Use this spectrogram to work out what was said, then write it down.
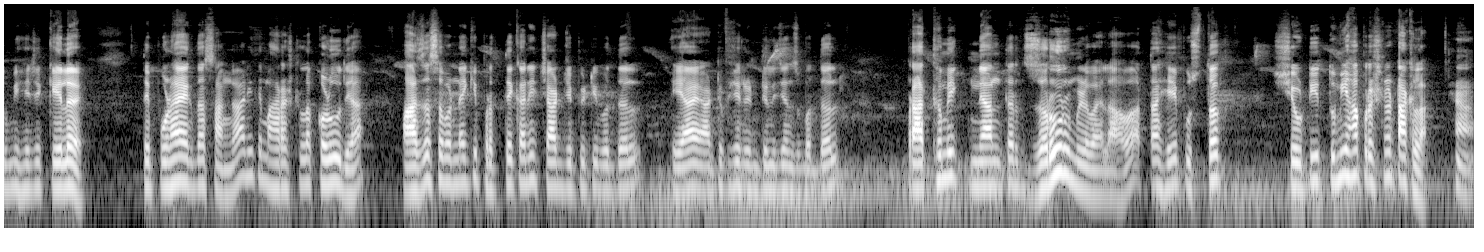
तुम्ही हे जे केलं आहे ते पुन्हा एकदा सांगा आणि ते महाराष्ट्राला कळू द्या. माझं असं म्हणणं आहे की प्रत्येकाने चॅट जी पी टीबद्दल ए आय आर्टिफिशियल इंटेलिजन्सबद्दल प्राथमिक ज्ञान तर जरूर मिळवायला हवं. आता हे पुस्तक शेवटी तुम्ही हा प्रश्न टाकला. हां.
